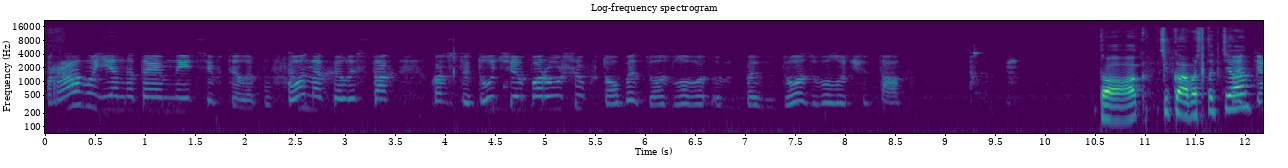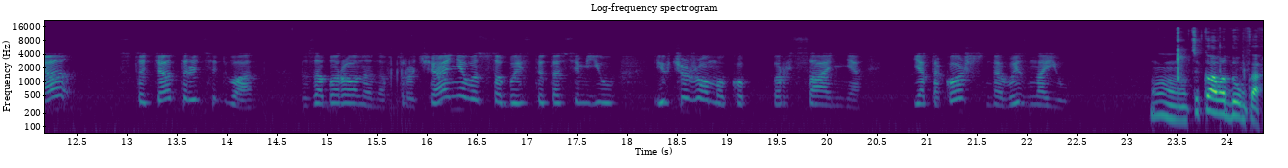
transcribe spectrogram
Право є на таємниці в телепофонах і листах. Конституцію порушив, хто без дозволу, без дозволу читав. Так, цікава стаття. Стаття, стаття 32. Заборонено втручання в особисте та сім'ю і в чужому коперсання. Я також не визнаю. М, цікава думка.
